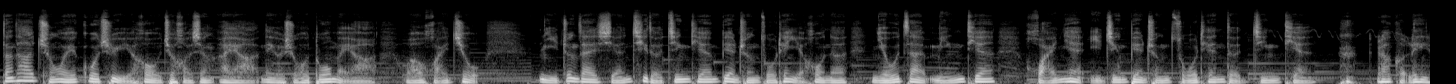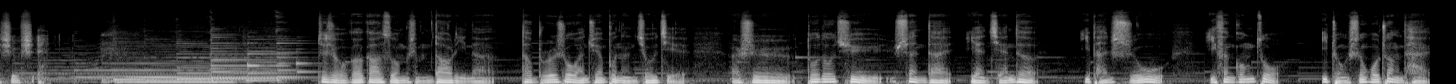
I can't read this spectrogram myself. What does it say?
当他成为过去以后，就好像哎呀，那个时候多美啊！我要怀旧。你正在嫌弃的今天变成昨天以后呢？你又在明天怀念已经变成昨天的今天。绕口令是不是？这首歌告诉我们什么道理呢？倒不是说完全不能纠结，而是多多去善待眼前的一盘食物、一份工作、一种生活状态、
